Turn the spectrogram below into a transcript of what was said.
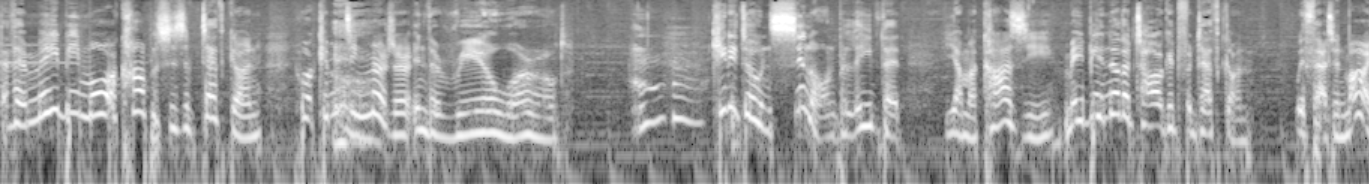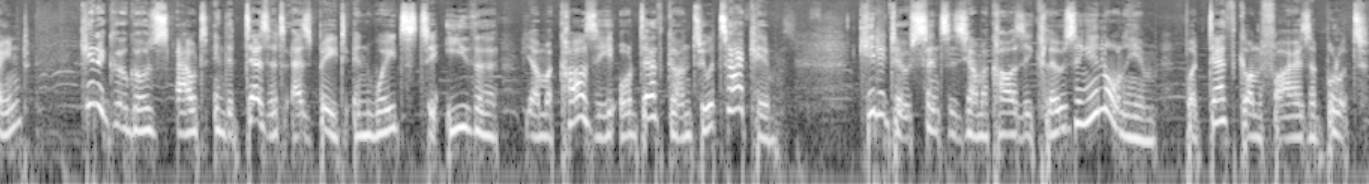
that there may be more accomplices of Death Gun who are committing oh. murder in the real world. Kirito and Sinon believe that Yamikaze may be another target for Death Gun. With that in mind, Kiriko goes out in the desert as bait and waits to either Yamikaze or Death Gun to attack him. Kirito senses Yamikaze closing in on him, but Death Gun fires a bullet,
